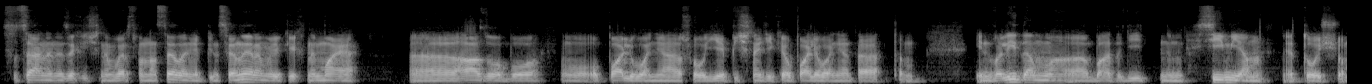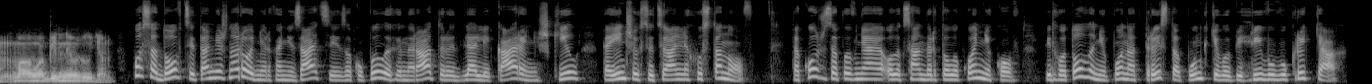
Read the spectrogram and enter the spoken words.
соціально незахищеним верствам населення, пенсіонерам, в яких немає. е, Газу або опалювання, що є пічне тільки опалювання та там інвалідам, е, багатодітним сім'ям тощо маломобільним людям. Посадовці та міжнародні організації закупили генератори для лікарень, шкіл та інших соціальних установ. Також запевняє Олександр Толоконніков, підготовлені понад 300 пунктів обігріву в укриттях.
